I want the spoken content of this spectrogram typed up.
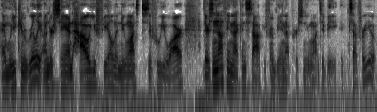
And when you can really understand how you feel and the nuances of who you are, there's nothing that can stop you from being that person you want to be except for you.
